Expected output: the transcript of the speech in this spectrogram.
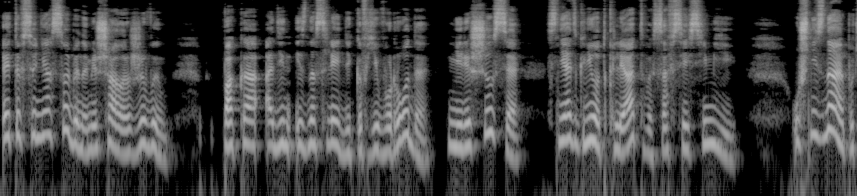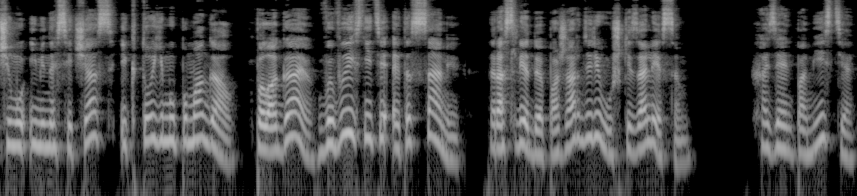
Это все не особенно мешало живым, пока один из наследников его рода не решился снять гнет клятвы со всей семьи. Уж не знаю, почему именно сейчас и кто ему помогал. Полагаю, вы выясните это сами, расследуя пожар деревушки за лесом. Хозяин поместья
